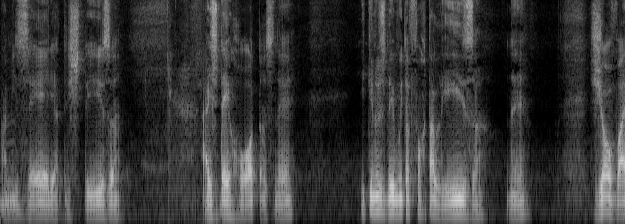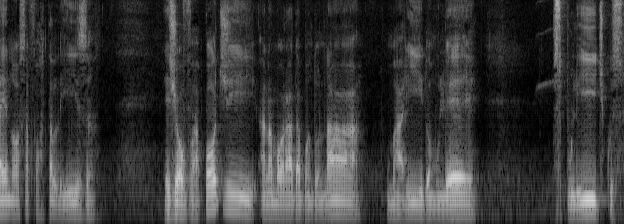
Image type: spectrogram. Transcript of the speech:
a miséria, a tristeza, as derrotas, né? E que nos dê muita fortaleza, né? Jeová é nossa fortaleza. É Jeová. Pode a namorada abandonar, o marido, a mulher, os políticos,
